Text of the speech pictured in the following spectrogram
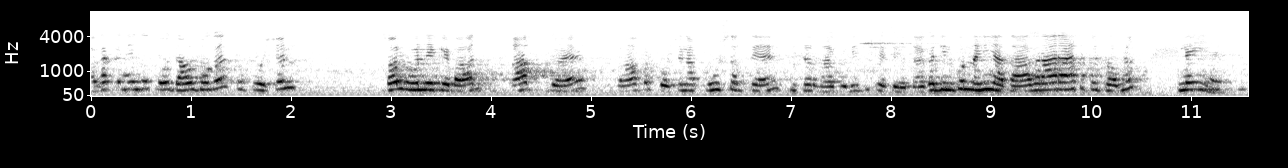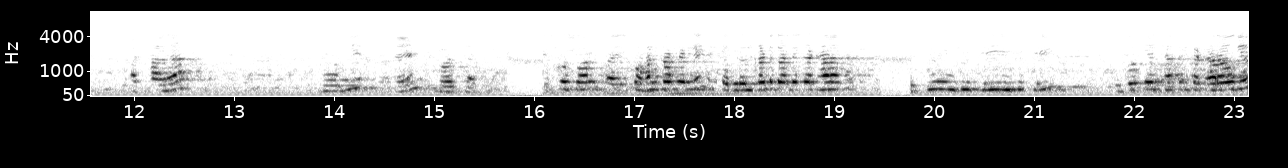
अगर कहीं को कोई डाउट होगा तो क्वेश्चन सॉल्व होने के बाद आप जो है, वहाँ पर क्वेश्चन आप पूछ सकते हैं कि सर भाग विधि से कैसे होता है। अगर जिनको नहीं आता, अगर आ रहा है तो कोई प्रॉब्लम नहीं है। अठारह, चौबीस एंड इसको सॉल्व इसको हल कर लेंगे, इसका गुणनखंड कर देंगे अठारह का two into three into three दो तीन छः तीन अठारह हो गया।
